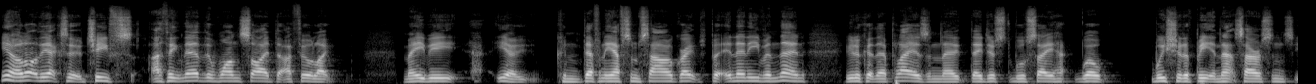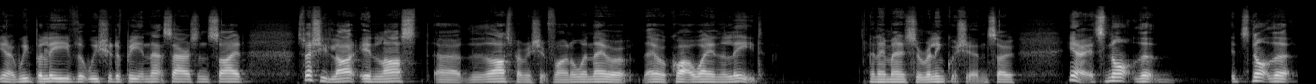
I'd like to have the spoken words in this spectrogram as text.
you know, a lot of the Exeter Chiefs, I think they're the one side that I feel like maybe you know can definitely have some sour grapes, but and then even then, you look at their players and they they just will say, well we should have beaten that Saracens. You know, we believe that we should have beaten that Saracens side, especially in last uh, the last Premiership final when they were they were quite away in the lead, and they managed to relinquish it. And so, you know, it's not that it's not that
